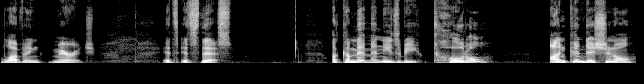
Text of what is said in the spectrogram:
loving marriage. It's, it's this a commitment needs to be total, unconditional,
